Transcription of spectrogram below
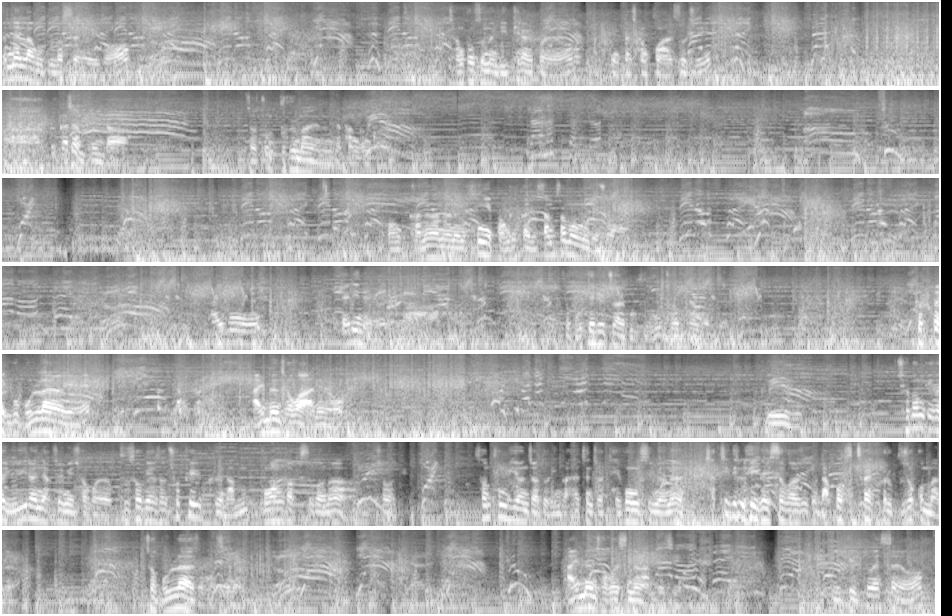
끝내려고 불렀어요, 이거. 장풍 쏘면 리필할 거예요. 그러니까 장풍 안 쏘지. 아, 끝까지 안 부른다. 저 좀 부를만 했는데, 방금 번- 가능하면 킹이 번개까지 쌈 싸먹는 게 좋아. 아이고, 때리네. 아, 저못 때릴 줄 알고 그- 저렇게 한 건데. 이거 몰라요, 얘. 알면 저거 안 해요. 그, 최번개가 유일한 약점이 저거예요. 구석에서 초필 그 남, 공항각 쓰거나, 저 선풍 비연자돌인가 하여튼 저 대공 쓰면은 착지 딜레이가 있어가지고 낙법 스트라이커를 무조건 맞아요. 저 몰라요 저거 쟤네. 알면 저걸 쓰면 안 되지. 이길 또 했어요.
